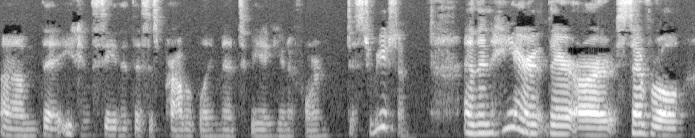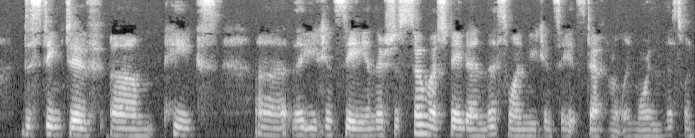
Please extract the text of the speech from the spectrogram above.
um, that you can see that this is probably meant to be a uniform distribution. And then here, there are several distinctive um, peaks uh, that you can see, and there's just so much data in this one, you can see it's definitely more than this one.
